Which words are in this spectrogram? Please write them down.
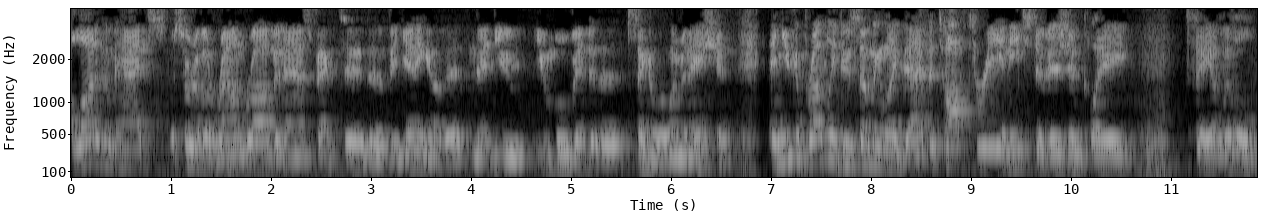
a lot of them had sort of a round robin aspect to the beginning of it, and then you you move into the single elimination, and you could probably do something like that. The top three in each division play, say, a little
